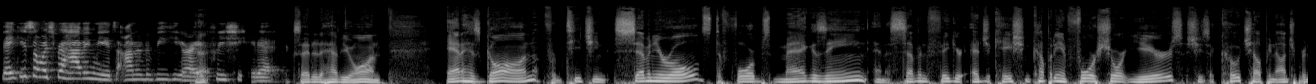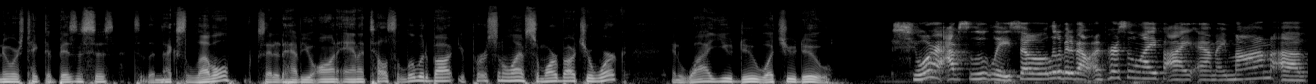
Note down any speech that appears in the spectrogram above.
Thank you so much for having me. It's an honor to be here. I appreciate it. Excited to have you on. Anna has gone from teaching seven year olds to Forbes magazine and a seven figure education company in four short years. She's a coach helping entrepreneurs take their businesses to the next level. Excited to have you on, Anna. Tell us a little bit about your personal life, some more about your work, and why you do what you do. Sure, absolutely. So, a little bit about my personal life. I am a mom of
